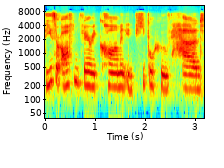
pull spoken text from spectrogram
These are often very common in people who've had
